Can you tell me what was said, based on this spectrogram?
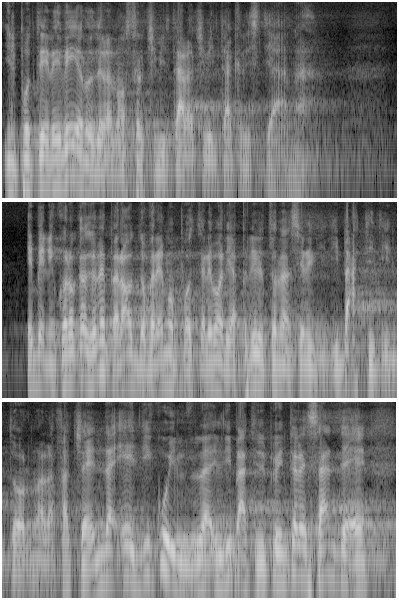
il potere vero della nostra civiltà, la civiltà cristiana. Ebbene, in quell'occasione però dovremo, potremo riaprire tutta una serie di dibattiti intorno alla faccenda e di cui il, il dibattito più interessante è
